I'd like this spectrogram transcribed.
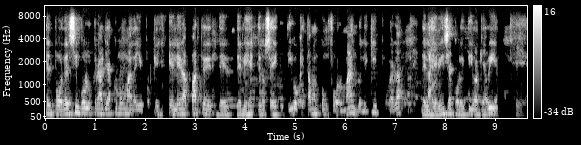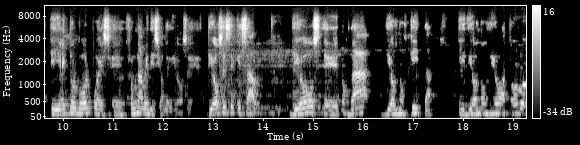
el poderse involucrar ya como manager porque él era parte de, de, los ejecutivos que estaban conformando el equipo, ¿verdad? De la gerencia colectiva que había. Y Héctor Ball, pues, eh, fue una bendición de Dios. Eh. Dios es el que sabe. Dios nos da, Dios nos quita y Dios nos dio a todos,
